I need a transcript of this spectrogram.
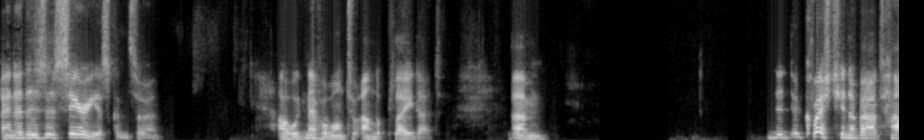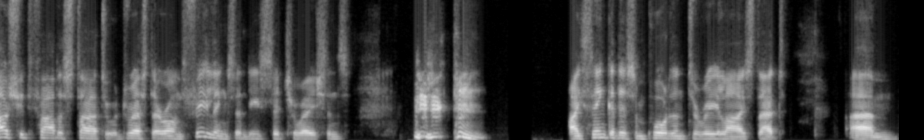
And it is a serious concern. I would never want to underplay that. Um, the, the, question about how should fathers start to address their own feelings in these situations, I think it is important to realize that um,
